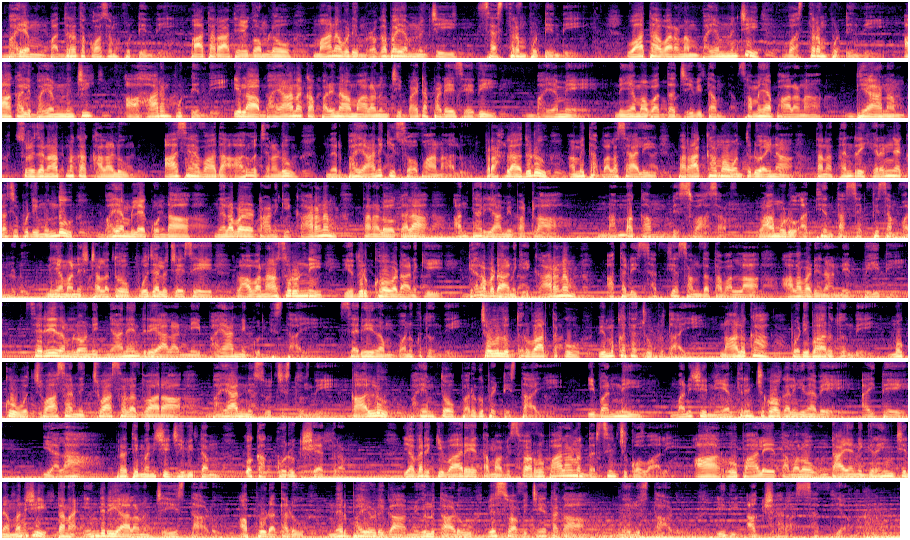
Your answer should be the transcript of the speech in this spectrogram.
భయం భద్రత కోసం పుట్టింది. పాతరాతి యుగంలో మానవుడి మృగభయం నుంచి శస్త్రం పుట్టింది. వాతావరణం భయం నుంచి వస్త్రం పుట్టింది. ఆకలి భయం నుంచి ఆహారం పుట్టింది. ఇలా భయానక పరిణామాల నుంచి బయటపడేసేది భయమే. నియమబద్ధ జీవితం సమయపాలన ధ్యానం సృజనాత్మక కళలు ఆశావాద ఆలోచనలు నిర్భయానికి సోపానాలు. ప్రహ్లాదుడు అమిత బలశాలి పరాక్రమవంతుడు అయిన తన తండ్రి హిరణ్యకశపుడి ముందు భయం లేకుండా నిలబడటానికి కారణం తనలో గల అంతర్యామి పట్ల నమ్మకం విశ్వాసం. రాముడు అత్యంత శక్తి సంపన్నుడు నియమనిష్టలతో పూజలు చేసే రావణాసురుణ్ణి ఎదుర్కోవడానికి గెలవడానికి కారణం అతడి సత్యసంధత వల్ల అలవడిన నిర్భీతి. శరీరంలోని జ్ఞానేంద్రియాలన్నీ భయాన్ని గుర్తిస్తాయి. శరీరం వణుకుతుంది. చెవులు దుర్వార్తకు విముఖత చూపుతాయి. నాలుక పొడిబారుతుంది. ముక్కు ఉచ్ఛ్వాస నిశ్వాసల ద్వారా భయాన్ని సూచిస్తుంది. కాళ్ళు భయంతో పరుగు పెట్టిస్తాయి. ఇవన్నీ మనిషి నియంత్రించుకోగలిగినవే. అయితే ఎలా? ప్రతి మనిషి జీవితం ఒక కురుక్షేత్రం. ఎవరికి వారే తమ విశ్వరూపాలను దర్శించుకోవాలి. ఆ రూపాలే తమలో ఉంటాయని గ్రహించిన మనిషి తన ఇంద్రియాలను జయిస్తాడు. అప్పుడతడు నిర్భయుడిగా మిగులుతాడు విశ్వ విజేతగా నిలుస్తాడు. ఇది అక్షర సత్యం.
